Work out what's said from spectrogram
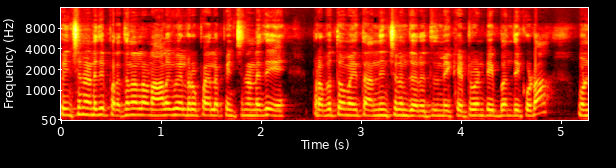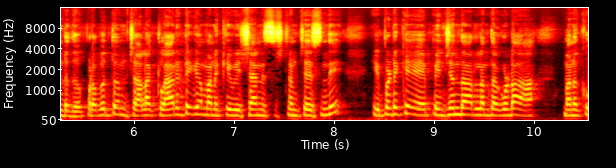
పింఛన్ అనేది ప్రతి నెల నాలుగు వేల రూపాయల పింఛన్ అనేది ప్రభుత్వం అయితే అందించడం జరుగుతుంది. మీకు ఎటువంటి ఇబ్బంది కూడా ఉండదు. ప్రభుత్వం చాలా క్లారిటీగా మనకి విషయాన్ని సిస్టమ్ చేసింది. ఇప్పటికే పింఛన్దారులంతా కూడా మనకు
